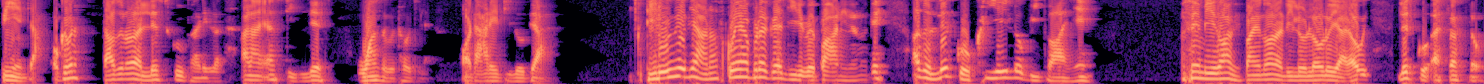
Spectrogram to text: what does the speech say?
ပြီးရင်ပြ okay မလားဒါဆိုတော့ list ကူဖန်နေပြီ list list 1ဆိုပြီးထုတ်ကြည့်လိုက်ဟောဒါတွေဒီလိုပြဒီလိုပြပြနော် square bracket ကြီးတွေပဲပါနေတယ်နော် okay အဲ့ဆို list ကို create လုပ်ပြီးသွားရင် အဆင်ပြေသွားပြီပိုင်သွားတာဒီလိုလုပ်လို့ရတယ်ဟုတ်ပြီ list ကို access လုပ်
